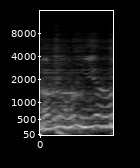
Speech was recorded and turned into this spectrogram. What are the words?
Rüya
